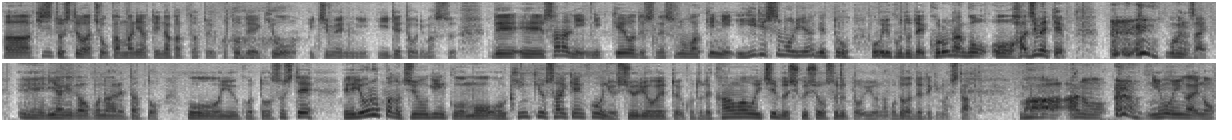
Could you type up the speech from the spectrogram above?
あ、あ記事としては長官間に合っていなかったということで今日一面に出ております。で、えー、さらに日経はですね、その脇にイギリスも利上げということで、コロナ後初めて ごめんなさい、えー、利上げが行われたということ、そして、えー、ヨーロッパの中央銀行も緊急債券購入終了へということで、緩和を一部縮小するというようなことが出てきました。まあ、あの、日本以外の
